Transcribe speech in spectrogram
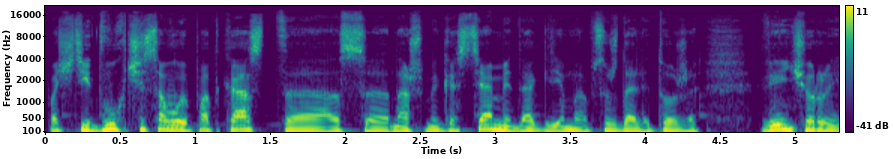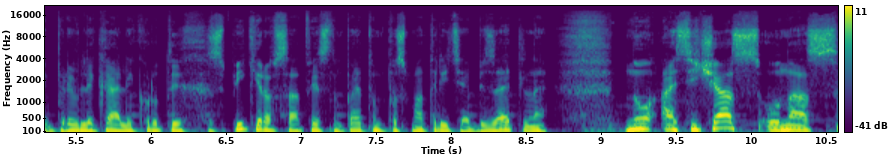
почти двухчасовой подкаст э, с нашими гостями, да, где мы обсуждали тоже венчур и привлекали крутых спикеров, соответственно, поэтому посмотрите обязательно. Ну, а сейчас у нас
